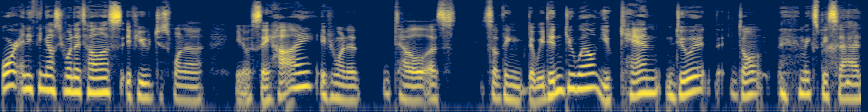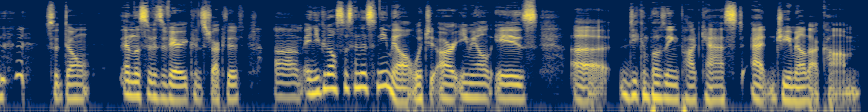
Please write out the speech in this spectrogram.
Or anything else you want to tell us. If you just want to, you know, say hi, if you want to tell us something that we didn't do well, you can do it. Don't, it makes me sad. so don't, unless if it's very constructive. Um, and you can also send us an email, which our email is uh, decomposingpodcast at gmail.com.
